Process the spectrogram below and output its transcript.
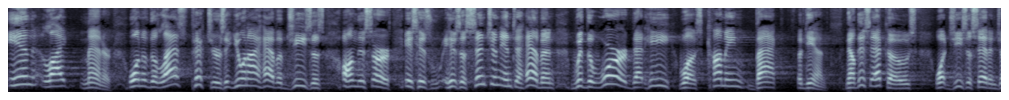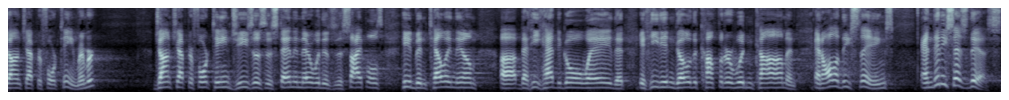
in like manner. One of the last pictures that you and I have of Jesus on this earth is his, his ascension into heaven with the word that he was coming back again. Now, this echoes what Jesus said in John chapter 14. Remember? John chapter 14, Jesus is standing there with his disciples. He had been telling them uh, that he had to go away, that if he didn't go, the comforter wouldn't come, and, and all of these things. And then he says this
